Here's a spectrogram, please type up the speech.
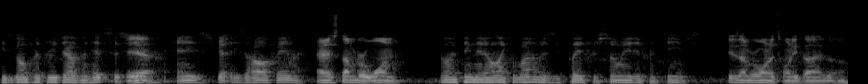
He's going for three thousand hits this year, and he's got, he's a Hall of Famer. And it's number one. The only thing they don't like about him is he played for so many different teams. He's number one at 25, though.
